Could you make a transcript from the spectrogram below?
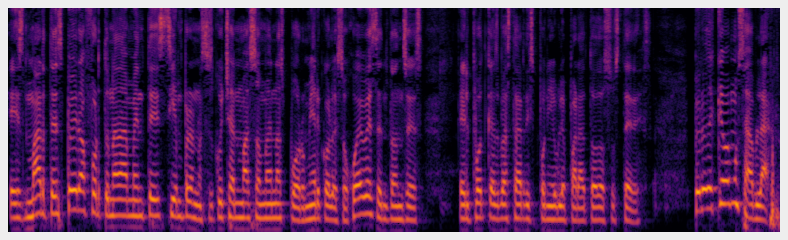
es martes, pero afortunadamente siempre nos escuchan más o menos por miércoles o jueves, entonces el podcast va a estar disponible para todos ustedes. Pero ¿de qué vamos a hablar?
